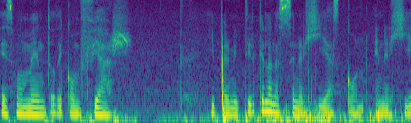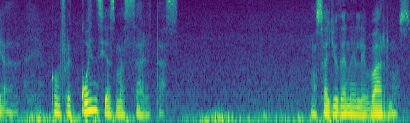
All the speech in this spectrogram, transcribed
Es momento de confiar y permitir que las energías con energía, con frecuencias más altas, nos ayuden a elevarnos,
